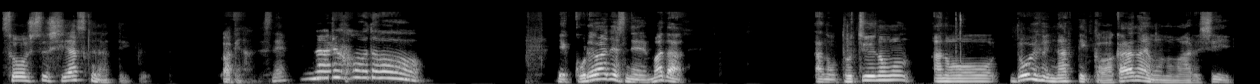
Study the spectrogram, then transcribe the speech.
創出しやすくなっていくわけなんですね。なるほど。で、これはですね、まだ、あの、途中のもん、あの、どういうふうになっていくかわからないものもあるし、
